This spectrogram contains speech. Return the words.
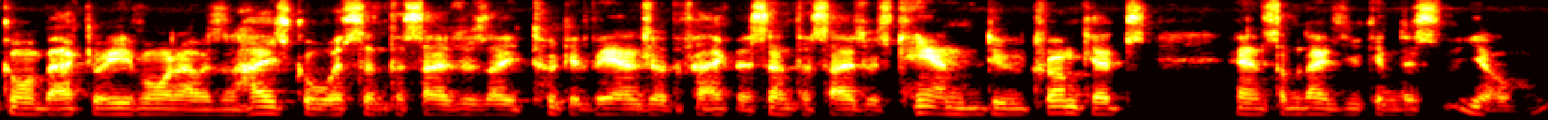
going back to even when I was in high school with synthesizers. I took advantage of the fact that synthesizers can do drum kits and sometimes you can just you know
